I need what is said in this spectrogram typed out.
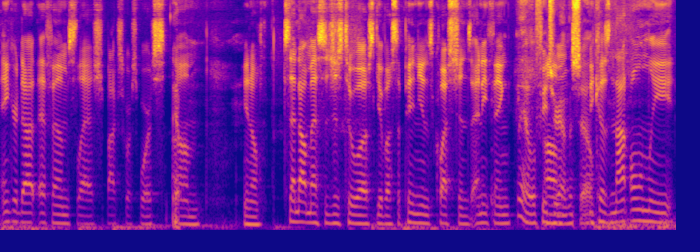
anchor.fm slash box score sports. Yep. um you know send out messages to us give us opinions questions anything. Yeah we'll feature um, on the show. because not only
